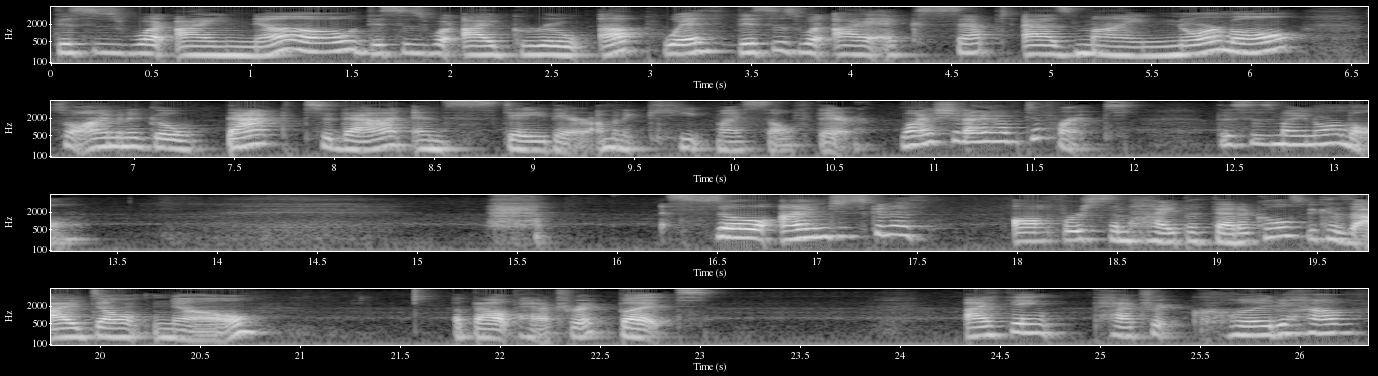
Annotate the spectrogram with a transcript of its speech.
This is what I know. This is what I grew up with. This is what I accept as my normal. So I'm going to go back to that and stay there. I'm going to keep myself there. Why should I have different? This is my normal. So I'm just going to offer some hypotheticals because I don't know about Patrick, but I think Patrick could have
